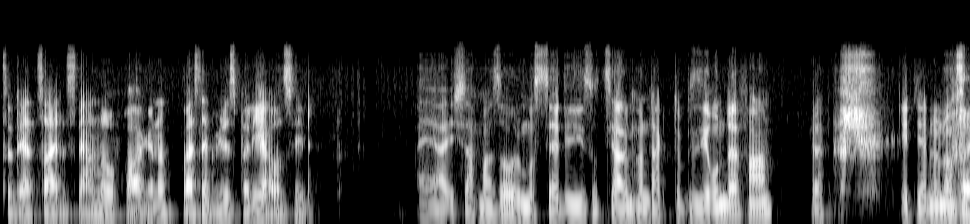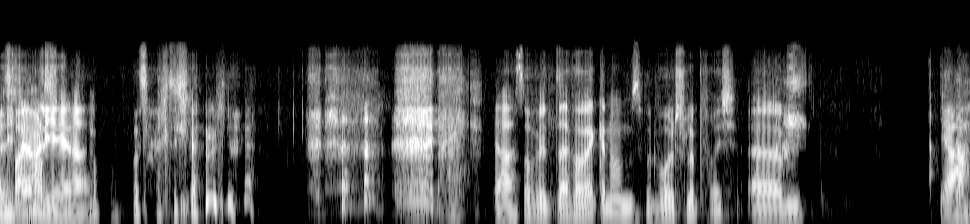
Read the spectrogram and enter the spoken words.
zu der Zeit, ist eine andere Frage, ne? Weiß nicht, wie das bei dir aussieht. Ah ja, ich sag mal so, du musst ja die sozialen Kontakte ein bisschen runterfahren. Ja? Geht ja nur noch Muss halt die Family her. Muss halt die Family her. ja, so viel sei vorweggenommen. Es wird wohl schlüpfrig. Ähm, ja,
